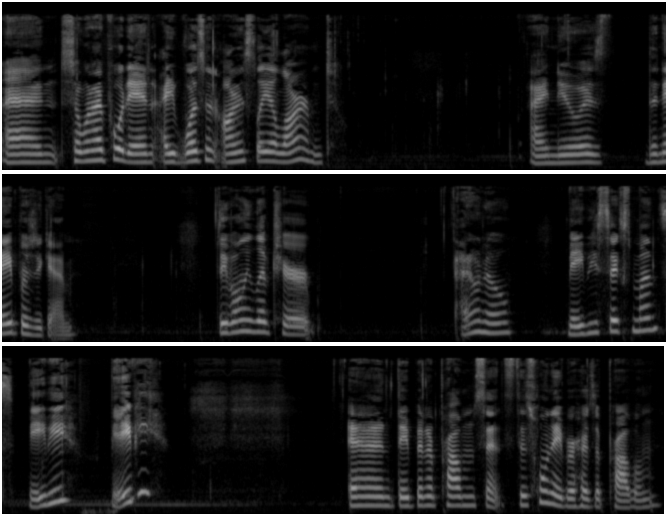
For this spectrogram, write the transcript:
And so when I put in, I wasn't honestly alarmed. I knew it was the neighbors again. They've only lived here, I don't know, maybe six months? Maybe? Maybe? And they've been a problem since. This whole neighborhood's a problem.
